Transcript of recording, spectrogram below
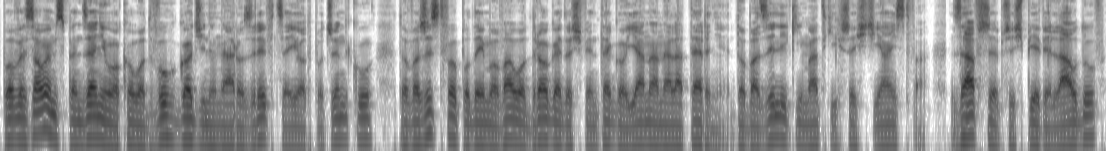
Po wesołym spędzeniu około dwóch godzin na rozrywce i odpoczynku, towarzystwo podejmowało drogę do świętego Jana na Laternie, do Bazyliki Matki Chrześcijaństwa, zawsze przy śpiewie laudów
